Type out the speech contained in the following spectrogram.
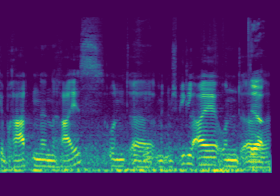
gebratenen Reis und äh, mit einem Spiegelei und äh, Mhm. Ja.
